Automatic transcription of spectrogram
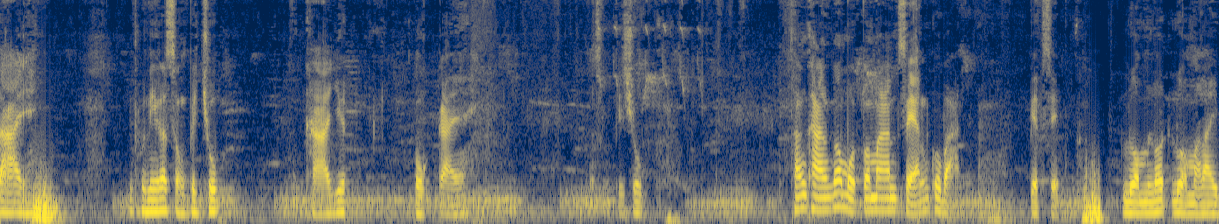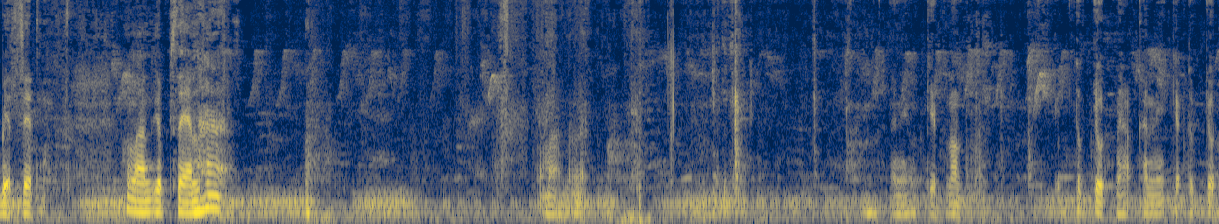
ทราย พวกนี้ก็ส่งไปชุบ ขายึดอกไก่ส่งไปชุบ ทั้งคันก็หมดประมาณแสนกว่าบาท เบ็ดเสร็จ รวมรถรวมอะไรเบ็ดเสร็จ ประมาณเกือบแสนห้าประมาณนั้นแหละอันนี้เก็บน็อตเก็บทุกจุดนะครับคันนี้เก็บทุกจุด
